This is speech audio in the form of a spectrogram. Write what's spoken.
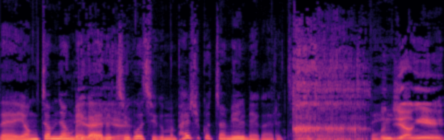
네, 0.0 예, 메가헤르츠고 지금은 89.1 메가헤르츠. 네. 은지 양이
